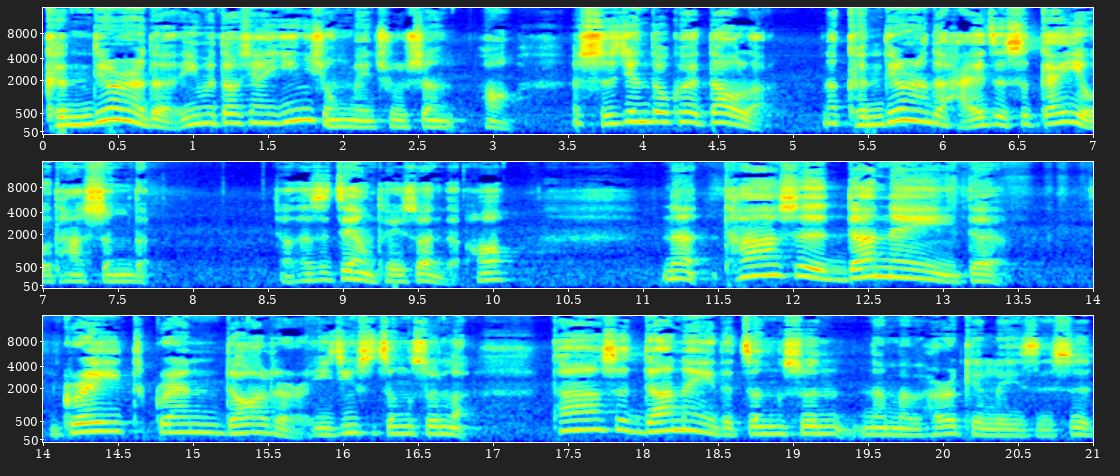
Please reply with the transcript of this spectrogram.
肯定的，因为到现在英雄没出生哈，那时间都快到了，那肯定的孩子是该由她生的。他是这样推算的哈、那他是 Danny 的 great granddaughter，已经是曾孙了。他是 Danny 的曾孙，那么 Hercules 是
